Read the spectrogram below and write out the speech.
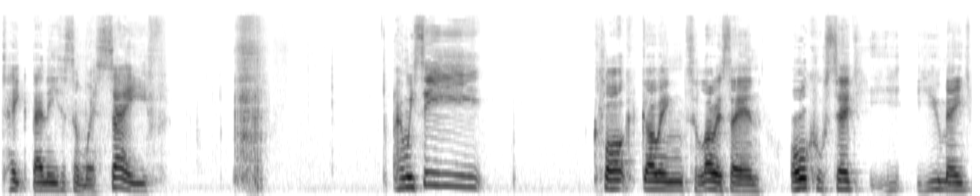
take Benny to somewhere safe. And we see Clark going to Lois saying, Oracle said you made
